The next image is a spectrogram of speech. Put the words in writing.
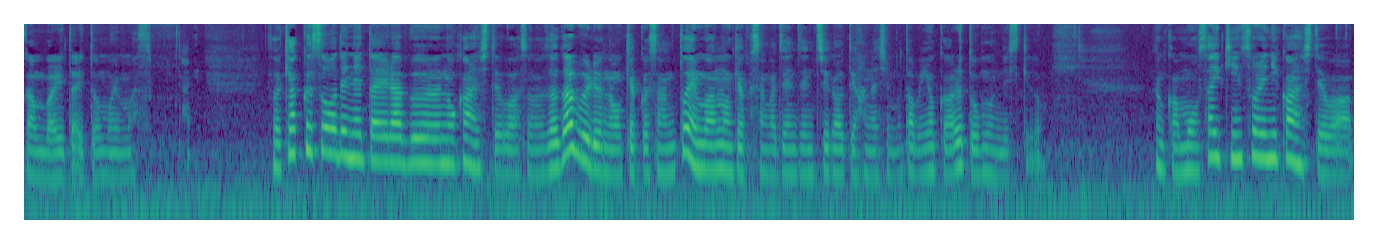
頑張りたいと思います。その客層でネタ選ぶの関してはそのザ・ W のお客さんと m 1のお客さんが全然違うっていう話も多分よくあると思うんですけどなんかもう最近それに関しては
